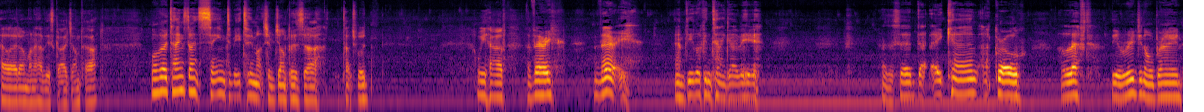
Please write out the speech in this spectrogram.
hell, I don't want to have this guy jump out. Although tangs don't seem to be too much of jumpers, uh, touch wood. We have a very, very empty looking tank over here. As I said, that Acan Acro left the original brain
